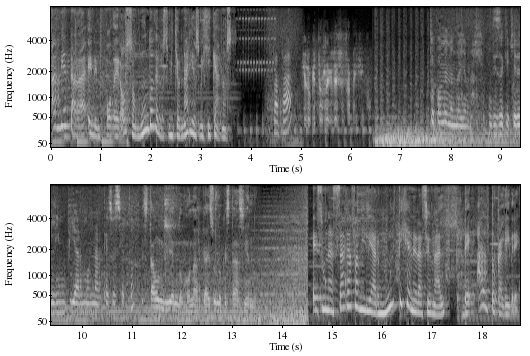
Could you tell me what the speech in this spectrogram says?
Ambientada en el poderoso mundo de los millonarios mexicanos. ¿Papá? Quiero que te regreses a México. Papá me mandó a llamar. Dice que quiere limpiar Monarca, ¿eso es cierto? Está hundiendo, monarca, eso es lo que está haciendo. Es una saga familiar multigeneracional de alto calibre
